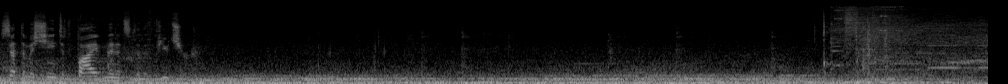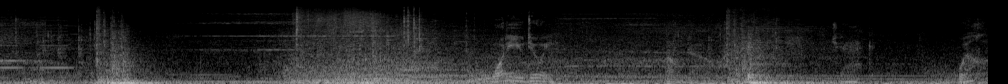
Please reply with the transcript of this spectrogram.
Set the machine to five minutes to the future. Doing? Oh no. Jack. Will?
